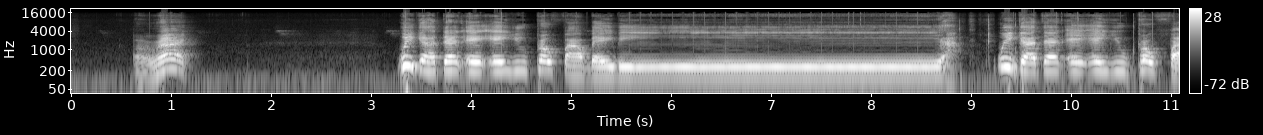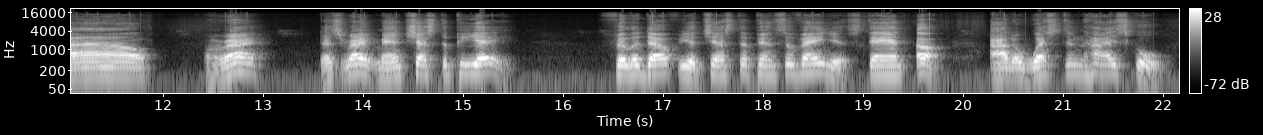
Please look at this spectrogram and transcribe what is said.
All right. We got that AAU profile, baby. We got that AAU profile. All right. That's right, man. Chester, PA. Philadelphia, Chester, Pennsylvania. Stand up out of Western High School.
